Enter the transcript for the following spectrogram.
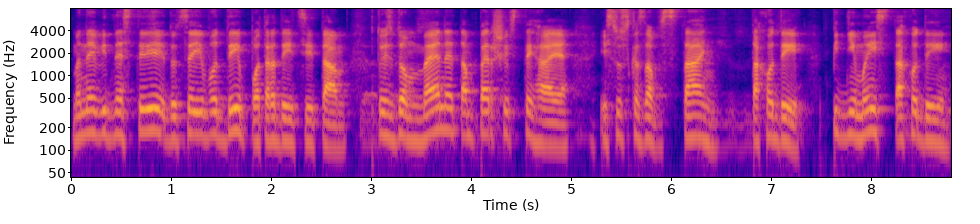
мене віднести до цієї води по традиції там. Хтось до мене там перший встигає. Ісус сказав: Встань та ходи, піднімись та ходи.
